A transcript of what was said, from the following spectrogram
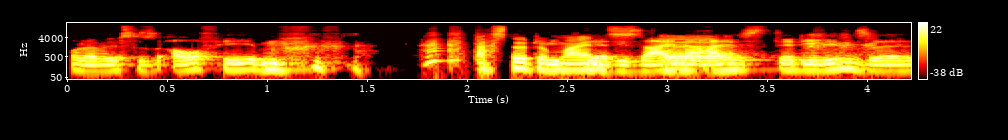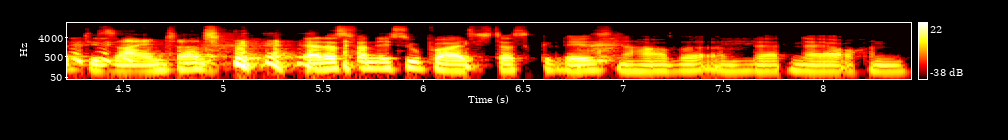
Oder willst du es aufheben? Ach so, du meinst. Der Designer äh, heißt, der die Linse designt hat. ja, das fand ich super, als ich das gelesen habe. Ähm, wir hatten da ja auch ein,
